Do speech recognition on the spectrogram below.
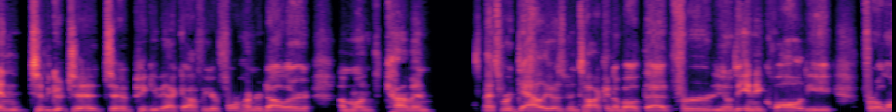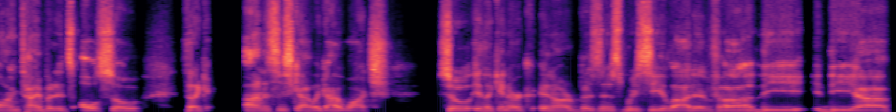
And to to to piggyback off of your $400 a month comment that's where Dalio has been talking about that for you know the inequality for a long time. But it's also like honestly scott like i watch so in, like in our in our business we see a lot of uh the the uh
